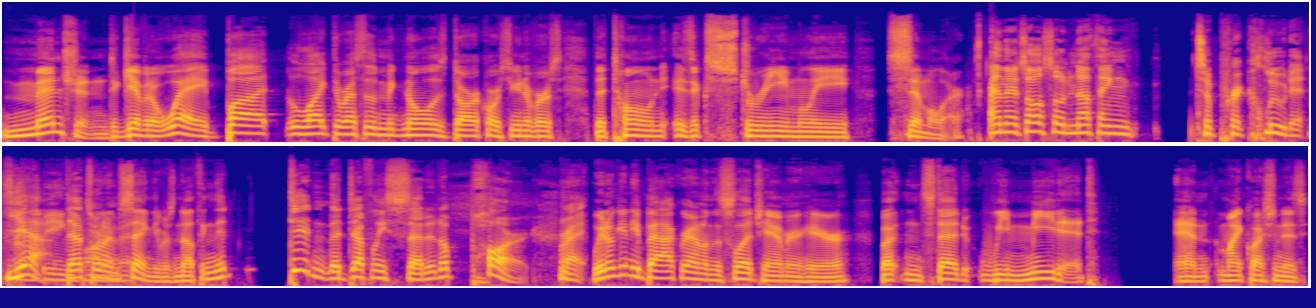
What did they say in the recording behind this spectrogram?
mention to give it away, but like the rest of the Mignola's Dark Horse universe, the tone is extremely similar. And there's also nothing to preclude it from yeah, being that's what I'm it. saying. There was nothing that didn't that definitely set it apart. Right. We don't get any background on the sledgehammer here, but instead we meet it. And my question is,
